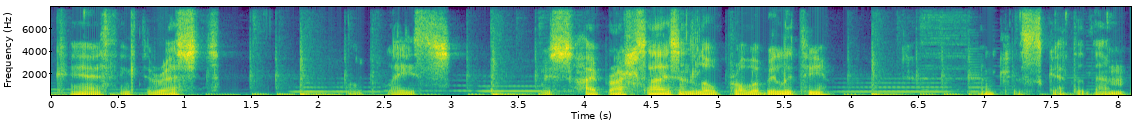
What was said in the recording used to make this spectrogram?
Okay, I think the rest will place with high brush size and low probability. And just scatter them.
